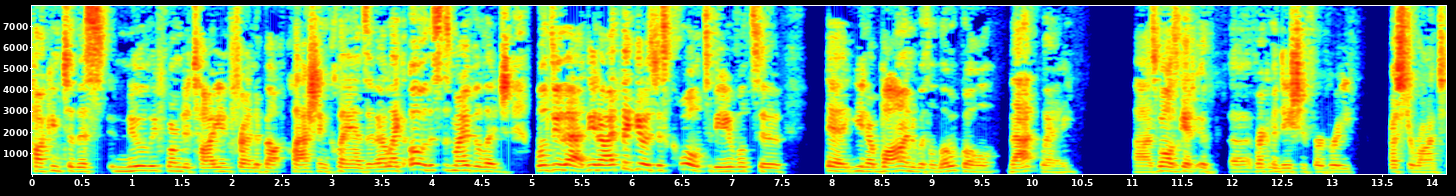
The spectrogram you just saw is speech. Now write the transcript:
talking to this newly formed Italian friend about clashing clans. And they're like, oh, this is my village. We'll do that. You know, I think it was just cool to be able to, uh, you know, bond with a local that way, uh, as well as get a, a recommendation for a great restaurant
